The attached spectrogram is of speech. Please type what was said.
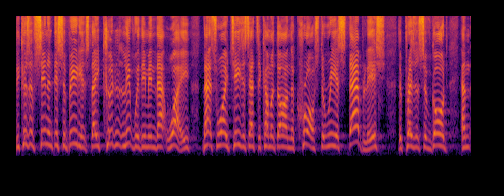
because of sin and disobedience, they couldn't live with him in that way. That's why Jesus had to come and die on the cross to re-establish the presence of God and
